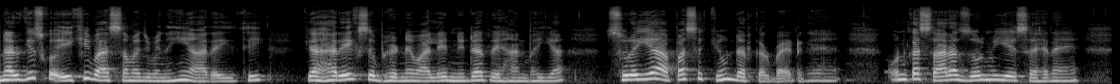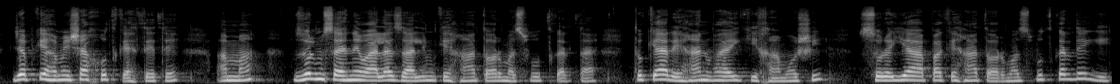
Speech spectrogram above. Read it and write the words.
नरगिस को एक ही बात समझ में नहीं आ रही थी कि हर एक से भिड़ने वाले निडर रेहान भैया सुरैया आपस से क्यों डर कर बैठ गए हैं? उनका सारा जुल्म ये सह रहे हैं, जबकि हमेशा खुद कहते थे, अम्मा, जुल्म सहने वाला जालिम के हाथ और मज़बूत करता है तो क्या रेहान भाई की खामोशी सुरैया आपा के हाथ और मज़बूत कर देगी?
